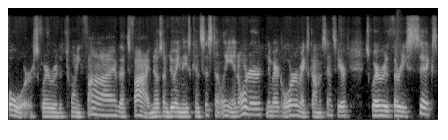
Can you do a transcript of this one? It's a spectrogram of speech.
4. Square root of 25, that's 5. Notice I'm doing these consistently in order. Numerical order makes common sense here. Square root of 36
